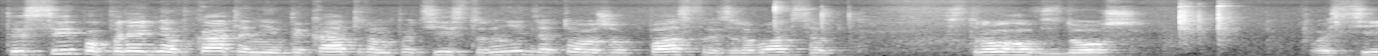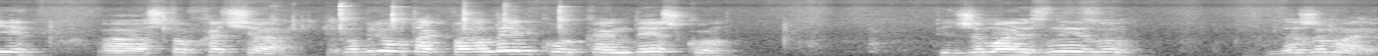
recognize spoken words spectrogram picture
Тиси попередньо обкатані індикатором по цій стороні для того, щоб паз фрезерувався строго вздовж осі е, штовхача. Роблю отак паралельку, КМДшку, піджимаю знизу, зажимаю.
